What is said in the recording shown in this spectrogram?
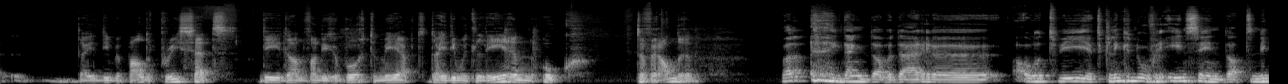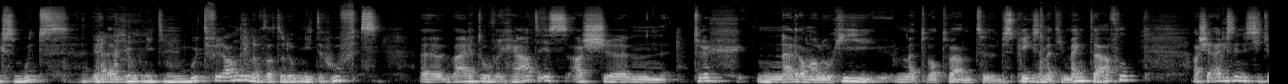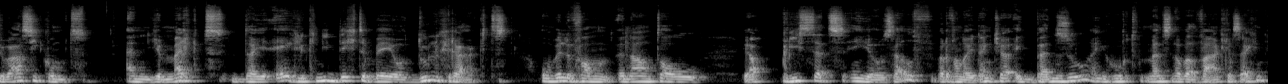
dat je die bepaalde preset die je dan van je geboorte mee hebt, dat je die moet leren ook te veranderen? Wel, ik denk dat we daar eh, alle twee het klinkend over eens zijn dat niks moet. En dat je ook niet moet veranderen, of dat het ook niet hoeft. Eh, waar het over gaat is, als je mm, terug naar analogie met wat we aan het bespreken zijn met die mengtafel. Als je ergens in een situatie komt en je merkt dat je eigenlijk niet dichter bij jouw doel geraakt, omwille van een aantal ja, presets in jouzelf, waarvan je denkt, ja, ik ben zo, en je hoort mensen dat wel vaker zeggen,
